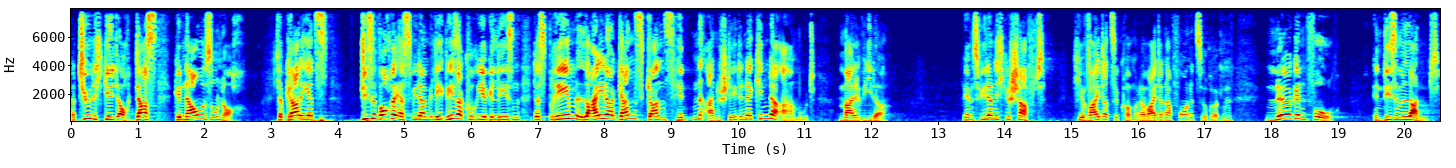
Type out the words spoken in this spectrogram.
Natürlich gilt auch das genauso noch. Ich habe gerade jetzt diese Woche erst wieder im Weserkurier gelesen, dass Bremen leider ganz, ganz hinten ansteht in der Kinderarmut. Mal wieder. Wir haben es wieder nicht geschafft, hier weiterzukommen oder weiter nach vorne zu rücken. Nirgendwo in diesem Land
